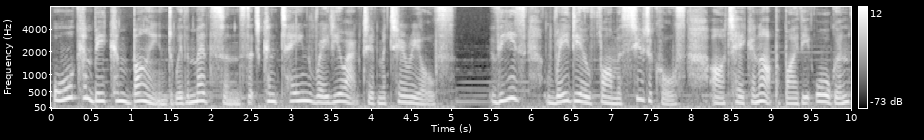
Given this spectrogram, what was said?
or can be combined with medicines that contain radioactive materials. These radiopharmaceuticals are taken up by the organ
